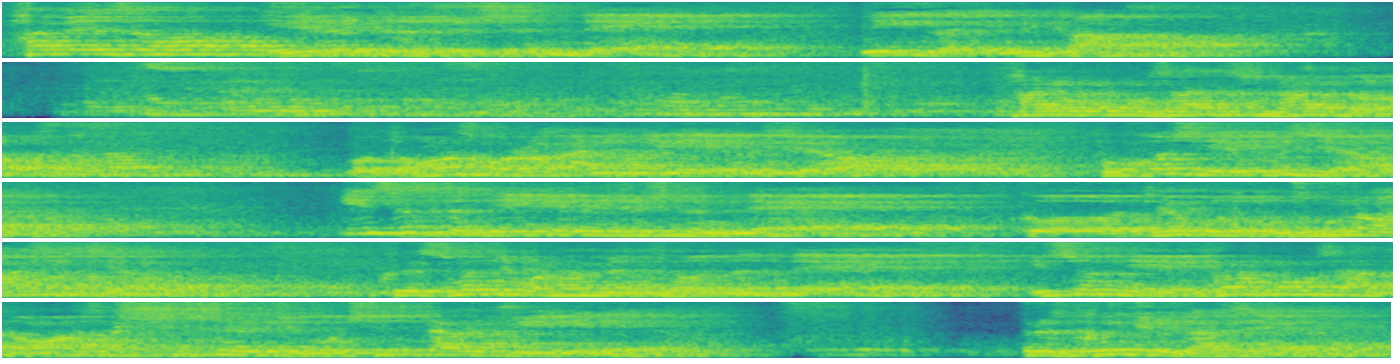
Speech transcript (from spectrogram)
하면서 예를 들어 주시는데, 여기가 됩니까? 팔공산 순환도로. 뭐, 동화서 올라가는 길이에요. 그죠? 벚꽃이 예쁘죠? 있었던 얘기를 해주시는데, 그, 대구 동성로 아시죠? 그래서 손님을 한 명 태웠는데, 이 손님이 팔공산 동화사 시설지구 식당 주인이에요. 그래서 거기를 가세요.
